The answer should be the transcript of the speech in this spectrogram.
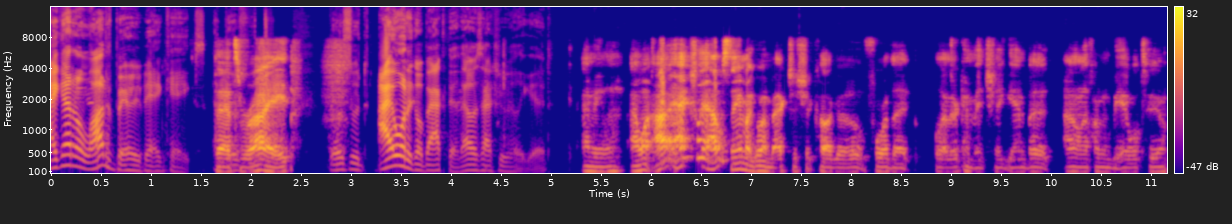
I got a lot of berry pancakes. That's those were- right. Those would I want to go back there. That was actually really good. I mean I want I actually I was thinking about going back to Chicago for that leather convention again, but I don't know if I'm gonna be able to.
